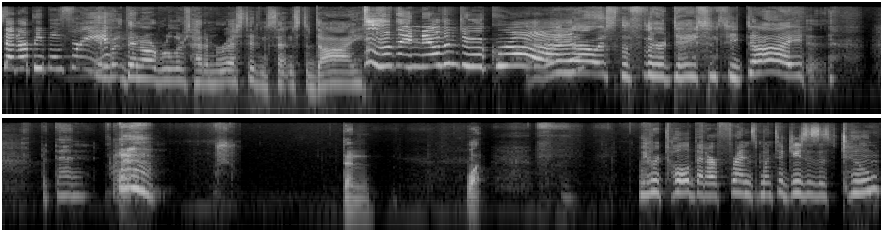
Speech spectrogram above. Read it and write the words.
set our people free. Yeah, but then our rulers had him arrested and sentenced to die. they nailed him to a cross. And now it's the third day since he died. But then, Then what? We were told that our friends went to Jesus' tomb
